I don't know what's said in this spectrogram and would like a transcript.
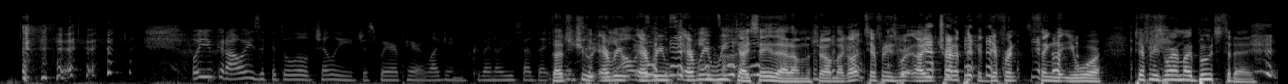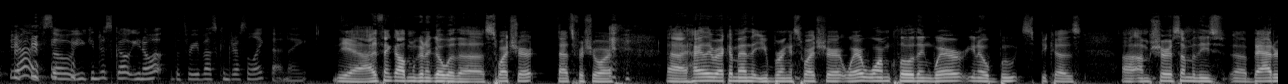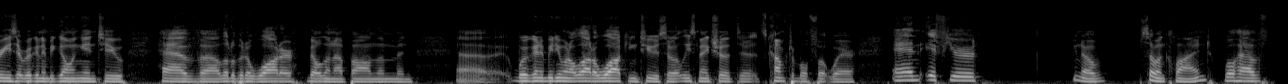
Well, you could always, if it's a little chilly, just wear a pair of leggings because I know you said that. That's true. Tiffany Every every have the same every week. I say that on the show. I'm like, oh, Tiffany's. Wear-. I try to pick a different thing that you wore. Tiffany's wearing my boots today. yeah, so you can just go. You know what? The three of us can dress alike that night. Yeah, I think I'm going to go with a sweatshirt. That's for sure. uh, I highly recommend that you bring a sweatshirt. Wear warm clothing. Wear you know boots because uh, I'm sure some of these uh, batteries that we're going to be going into have uh, a little bit of water building up on them, and uh, we're going to be doing a lot of walking too. So at least make sure that it's comfortable footwear. And if you're, you know, so inclined, we'll have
